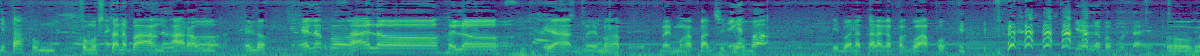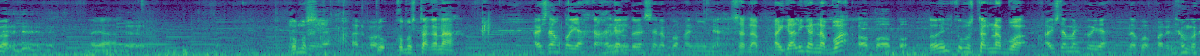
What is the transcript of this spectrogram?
kita kung kumusta na ba ang Hello araw mo. Hello. Hello po. Hello. Hello. Yan, may mga may mga fans si. Juma. Iba na talaga pagwapo. Kilala pa po tayo. Oo nga. Ayan. Kumus Ano po? ku- kumusta ka na? Ayos lang kuya, kakagaling ko lang sa Nabwa kanina. Sa Nab Ay, galing ka Nabwa? Opo, opo. Oy, kumusta ang Nabwa? Ayos naman kuya, Nabwa pa rin naman.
